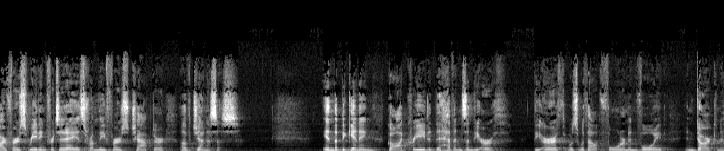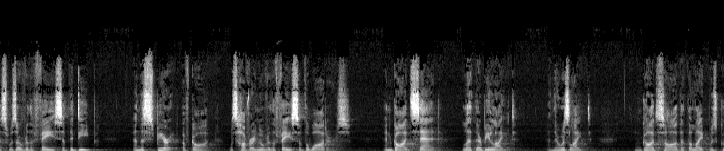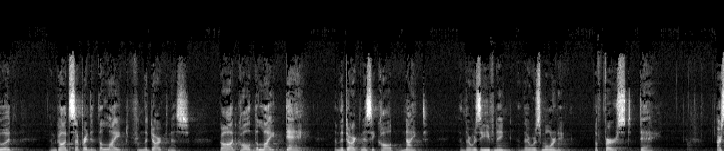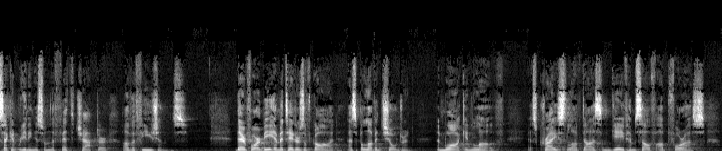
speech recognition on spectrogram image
Our first reading for today is from the first chapter of Genesis. In the beginning, God created the heavens and the earth. The earth was without form and void, and darkness was over the face of the deep. And the Spirit of God was hovering over the face of the waters. And God said, Let there be light. And there was light. And God saw that the light was good and God separated the light from the darkness. God called the light day, and the darkness he called night. And there was evening, and there was morning, the first day. Our second reading is from the fifth chapter of Ephesians. Therefore, be imitators of God as beloved children, and walk in love, as Christ loved us and gave himself up for us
